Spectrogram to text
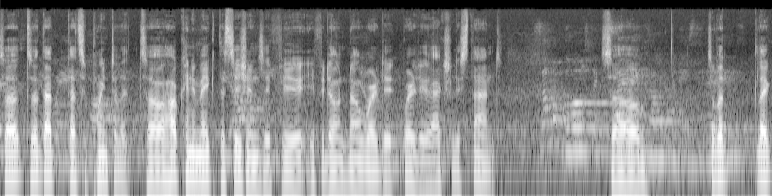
So, so that that's the point of it. So how can you make decisions if you if you don't know where do, where do you actually stand? So, so but like,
